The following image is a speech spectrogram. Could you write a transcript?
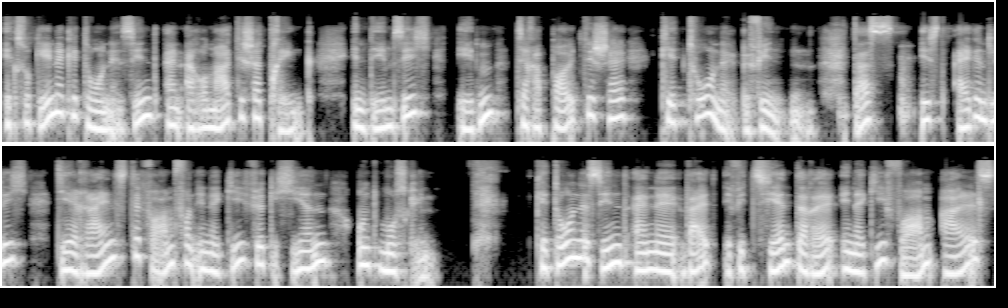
Exogene Ketone sind ein aromatischer Trink, in dem sich eben therapeutische Ketone befinden. Das ist eigentlich die reinste Form von Energie für Gehirn und Muskeln. Ketone sind eine weit effizientere Energieform als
